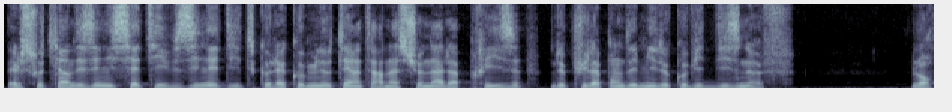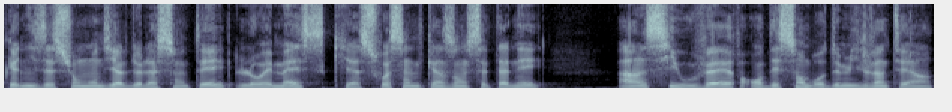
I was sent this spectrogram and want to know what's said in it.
elle soutient des initiatives inédites que la communauté internationale a prises depuis la pandémie de Covid-19. L'Organisation mondiale de la santé, l'OMS, qui a 75 ans cette année, a ainsi ouvert en décembre 2021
